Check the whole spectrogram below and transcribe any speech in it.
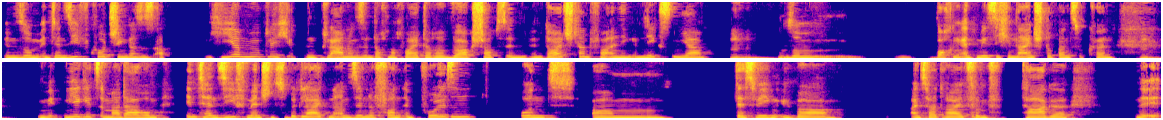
in so einem Intensivcoaching, das ist ab hier möglich. In Planung sind auch noch weitere Workshops in, in Deutschland, vor allen Dingen im nächsten Jahr, mhm. um so wochenendmäßig hineinschnuppern zu können. Mhm. Mir geht es immer darum, intensiv Menschen zu begleiten, im Sinne von Impulsen und ähm, deswegen über ein, zwei, drei, fünf Tage eine,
